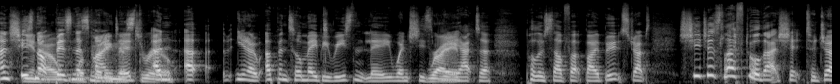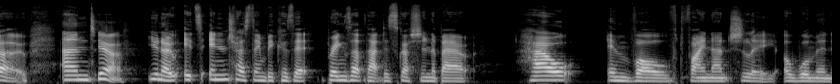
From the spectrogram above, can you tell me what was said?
And she's You not know, business minded. And, uh, you know, up until maybe recently when she's really had to pull herself up by bootstraps, she just left all that shit to Joe. And, Yeah. you know, it's interesting because it brings up that discussion about how involved financially a woman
